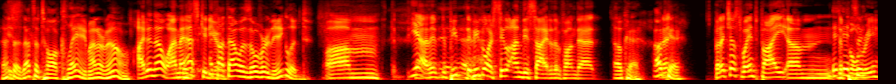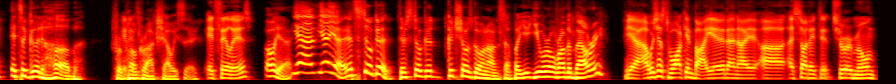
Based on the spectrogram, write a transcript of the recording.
that's Is- a that's a tall claim. I don't know. I don't know. I'm asking you. I you. thought that was over in England. um, yeah, the, the, peop- the people are still undecided upon that. Okay. Okay. But I just went by um, It- the it's Bowery. A, it's a good hub for It punk is. rock, shall we say? It still is. Oh yeah, yeah, yeah, yeah. It's still good. There's still good good shows going on and stuff. But you you were over on the Bowery. Yeah, I was just walking by it, and I uh, I saw the Joey Ramone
